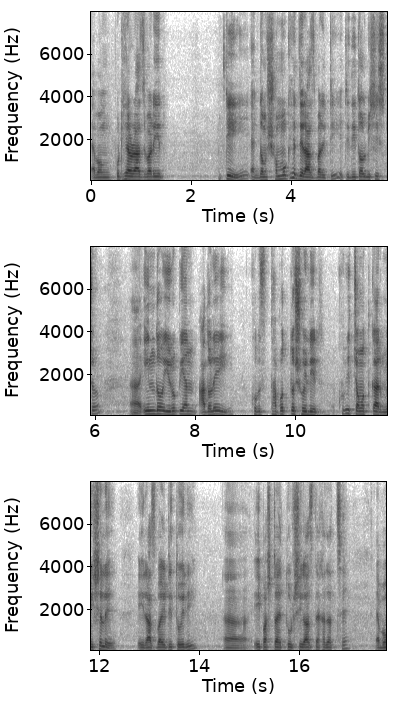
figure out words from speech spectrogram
এবং পুঠিয়ার রাজবাড়ির টি একদম সম্মুখে যে রাজবাড়িটি, এটি দ্বিতল বিশিষ্ট ইন্দো ইউরোপিয়ান আদলেই খুব স্থাপত্য শৈলীর খুবই চমৎকার মিশেলে এই রাজবাড়িটি তৈরি। এই পাশটায় তুলসী গাছ দেখা যাচ্ছে এবং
